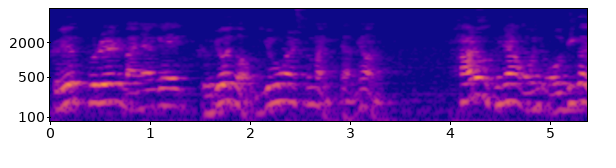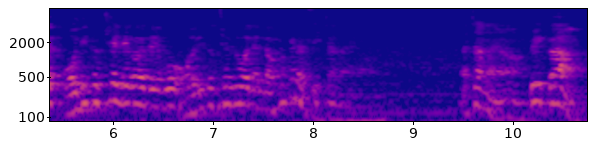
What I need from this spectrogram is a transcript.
그래프를 만약에 그려서 이용할 수만 있다면 바로 그냥 어- 어디가 어디서 최대가 되고 어디서 최소가 된다고 확인할 수 있잖아요. 맞잖아요. 그러니까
